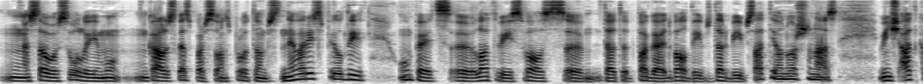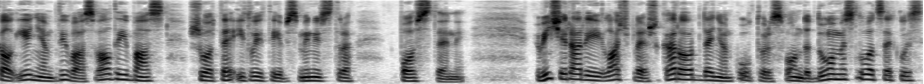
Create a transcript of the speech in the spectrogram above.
mm, savu solījumu Kārlis Kasparsons, protams, nevar izpildīt, un pēc uh, Latvijas valsts uh, tātad pagaidu valdības darbības atjaunošanās viņš atkal ieņem divās valdībās šo te izglītības ministra posteni. Uh, Viņš ir arī Latvijas karordeņa un kultūras fonda domes loceklis,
